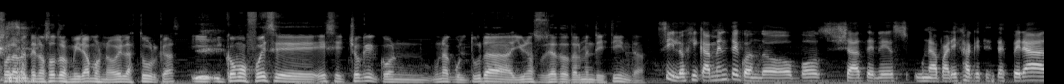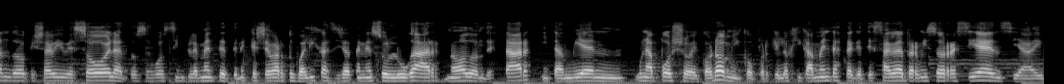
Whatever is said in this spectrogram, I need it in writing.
solamente nosotros miramos novelas turcas y, cómo fue ese, ese choque con una cultura y una sociedad totalmente distinta. Sí, lógicamente cuando vos ya tenés una pareja que te está esperando, que ya vive sola, entonces vos simplemente tenés que llevar tus valijas y ya tenés un lugar, ¿no? Donde estar y también un apoyo económico, porque lógicamente hasta que te salga el permiso de residencia y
